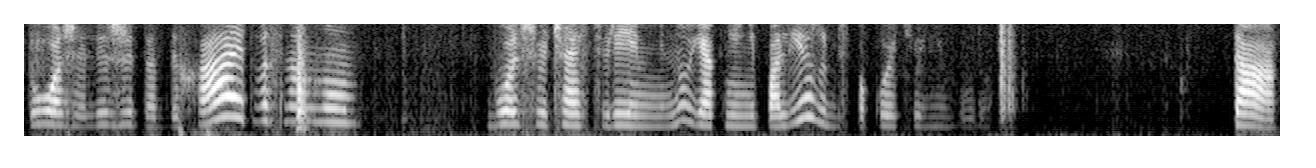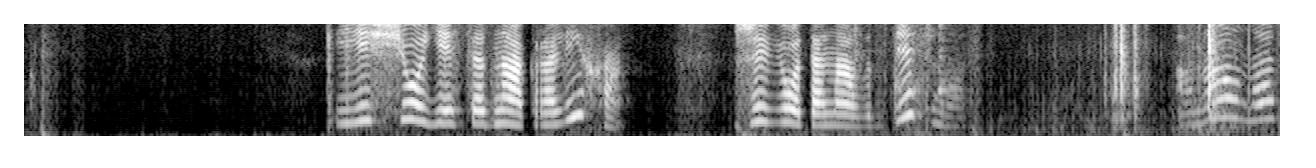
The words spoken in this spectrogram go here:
Тоже лежит, отдыхает в основном. Большую часть времени. Ну, я к ней не полезу, беспокоить ее не буду. Так, и еще есть одна кролиха. Живет она вот здесь у нас. Она у нас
